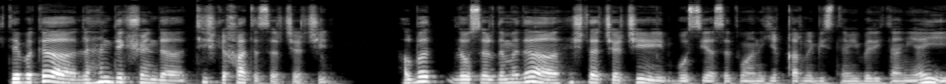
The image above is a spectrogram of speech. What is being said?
کتێبەکە لە هەندێک شوێندا تیشکە خاتە سەر چەرچیل هەڵبەت لەو سەردەمەدا هشتا چەرچیل بۆ سیاستوانێکی قەرنە بیستەمی بەریتانیایی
